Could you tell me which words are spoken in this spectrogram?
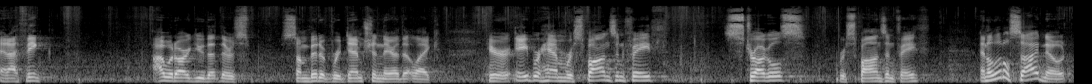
and I think I would argue that there's some bit of redemption there that, like, here, Abraham responds in faith, struggles, responds in faith. And a little side note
